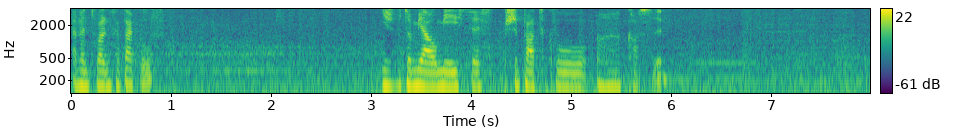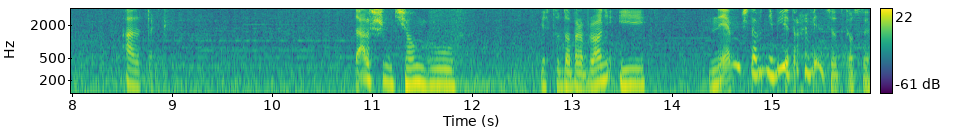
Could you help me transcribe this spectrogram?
ewentualnych ataków niż by to miało miejsce w przypadku e, kosy. Ale tak. W dalszym ciągu jest to dobra broń i nie wiem, czy nawet nie bije trochę więcej od kosy.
